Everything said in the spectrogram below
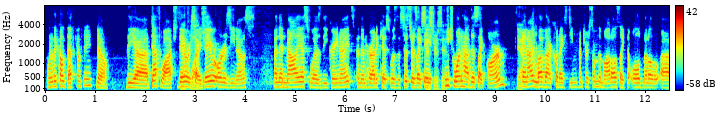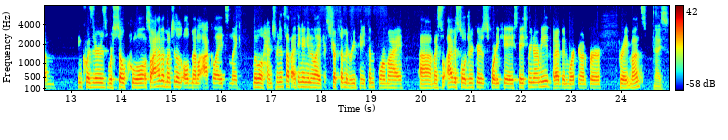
What are they called? Death Company? No, the uh, Death Watch. They Death were sorry, they were Ordo Xenos, and then Malleus was the Grey Knights, and then Hereticus was the Sisters. Like Sisters, they yeah. each one had this like arm, Yeah. and I love that Codex Demon Hunter. Some of the models, like the old metal um, Inquisitors, were so cool. So I have a bunch of those old metal acolytes and like little henchmen and stuff. I think I'm gonna like strip them and repaint them for my uh, my soul. I have a Soul Drinkers 40k Space Marine army that I've been working on for for eight months. Nice.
